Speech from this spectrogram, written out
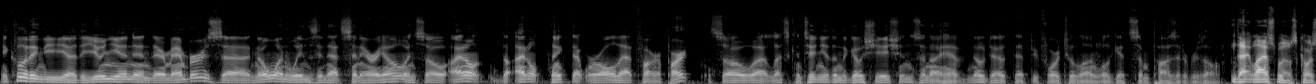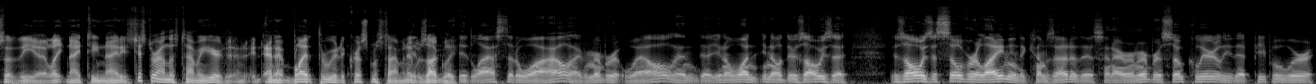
including the uh, the union and their members. Uh, no one wins in that scenario, and so I don't I don't think that we're all that far apart. So uh, let's continue the negotiations, and I have no doubt that before too long we'll get some positive resolve. That last one was, of course, of the uh, late 1990s, just around this time of year, and it, and it bled through to Christmas time, and it, was ugly. It lasted a while. I remember it well, and uh, you know, one you know, there's always a there's always a silver lining that comes out of this, and I remember so clearly that people were.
